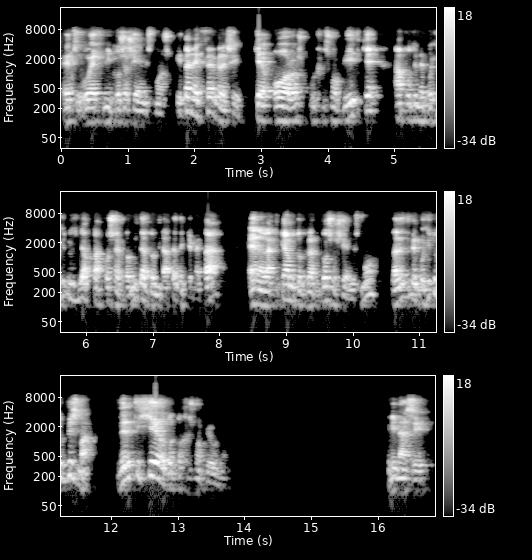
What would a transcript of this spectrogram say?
έτσι, ο εθνικός σοσιαλισμός. Ήταν εφεύρεση και όρος που χρησιμοποιήθηκε από την εποχή του 1870-1875 και μετά, εναλλακτικά με τον κρατικό σοσιαλισμό, δηλαδή την εποχή του Μπίσμαρκ. Δεν είναι τυχαίο το το χρησιμοποιούμε. Οι Ναζί.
